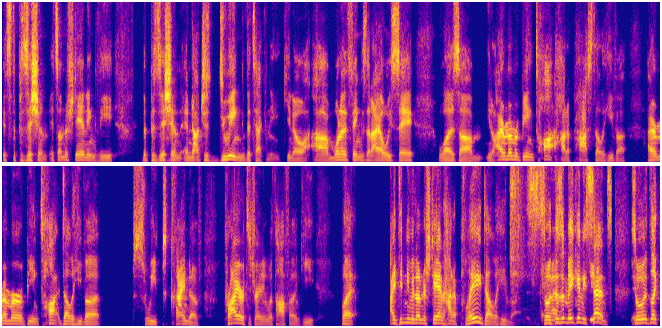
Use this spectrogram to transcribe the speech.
It's the position. It's understanding the the position and not just doing the technique. You know, um, one of the things that I always say was, um, you know, I remember being taught how to pass De La Riva. I remember being taught De La Riva sweeps, kind of, prior to training with Rafa and Gui, but I didn't even understand how to play De La Riva. So it doesn't make any sense. So it's like,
